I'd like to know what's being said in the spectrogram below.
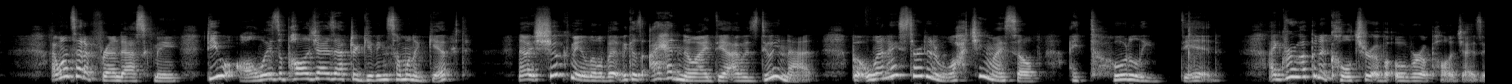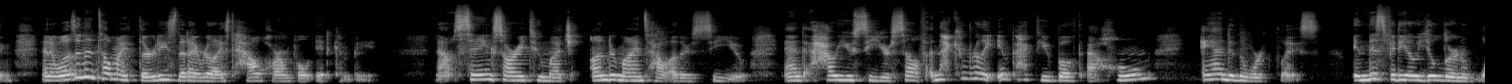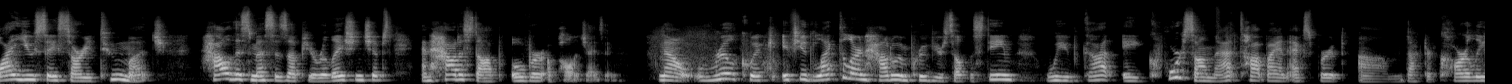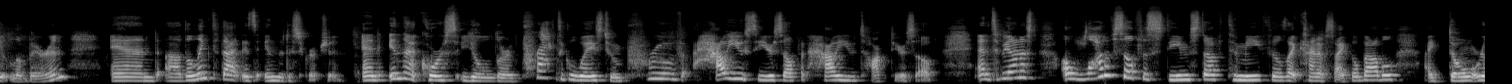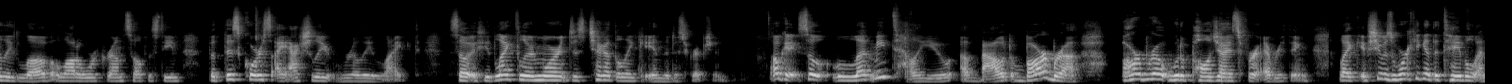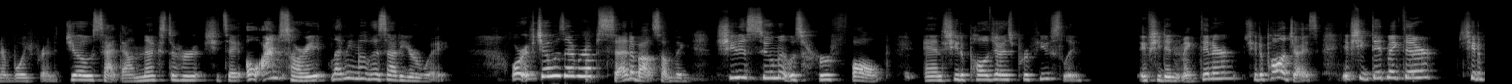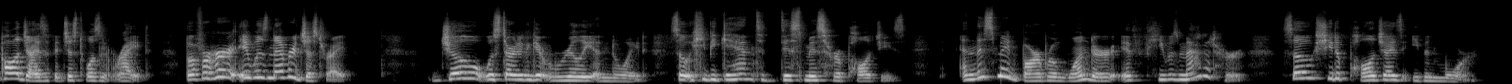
I once had a friend ask me, Do you always apologize after giving someone a gift? Now, it shook me a little bit because I had no idea I was doing that. But when I started watching myself, I totally did. I grew up in a culture of over apologizing, and it wasn't until my 30s that I realized how harmful it can be. Now, saying sorry too much undermines how others see you and how you see yourself, and that can really impact you both at home and in the workplace. In this video, you'll learn why you say sorry too much how this messes up your relationships, and how to stop over apologizing. Now, real quick, if you'd like to learn how to improve your self esteem, we've got a course on that taught by an expert, um, Dr. Carly LeBaron, and uh, the link to that is in the description. And in that course, you'll learn practical ways to improve how you see yourself and how you talk to yourself. And to be honest, a lot of self esteem stuff to me feels like kind of psychobabble. I don't really love a lot of work around self esteem, but this course I actually really liked. So if you'd like to learn more, just check out the link in the description. Okay, so let me tell you about Barbara. Barbara would apologize for everything. Like if she was working at the table and her boyfriend Joe sat down next to her, she'd say, Oh, I'm sorry, let me move this out of your way. Or if Joe was ever upset about something, she'd assume it was her fault and she'd apologize profusely. If she didn't make dinner, she'd apologize. If she did make dinner, she'd apologize if it just wasn't right. But for her, it was never just right. Joe was starting to get really annoyed, so he began to dismiss her apologies. And this made Barbara wonder if he was mad at her, so she'd apologize even more.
